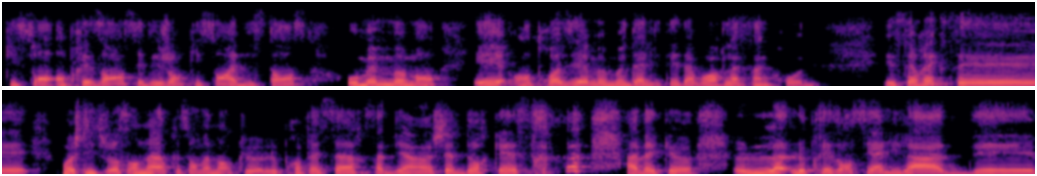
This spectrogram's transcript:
qui sont en présence et des gens qui sont à distance au même moment. Et en troisième modalité, d'avoir l'asynchrone. Et c'est vrai que c'est, moi je dis toujours, on a l'impression maintenant que le, professeur, ça devient un chef d'orchestre avec euh, le présentiel. Il a des,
